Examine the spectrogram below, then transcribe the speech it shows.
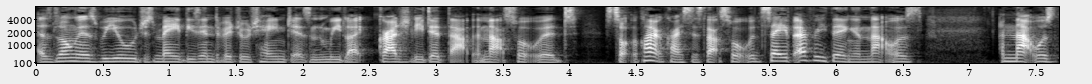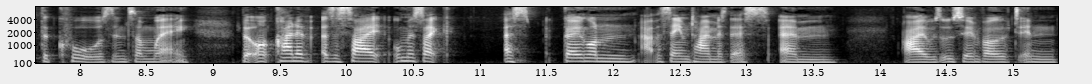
as long as we all just made these individual changes and we like gradually did that, then that's what would stop the climate crisis. That's what would save everything, and that was and that was the cause in some way. But kind of as a side, almost like as going on at the same time as this, um, I was also involved in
